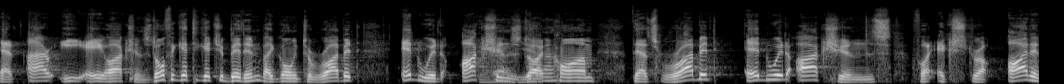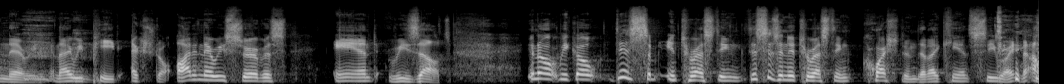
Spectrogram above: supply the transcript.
at REA Auctions. Don't forget to get your bid in by going to robertedwardauctions.com. That's Robert Edward Auctions for extraordinary, and I repeat, extraordinary service and results. You know, Rico, there's some interesting. This is an interesting question that I can't see right now.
